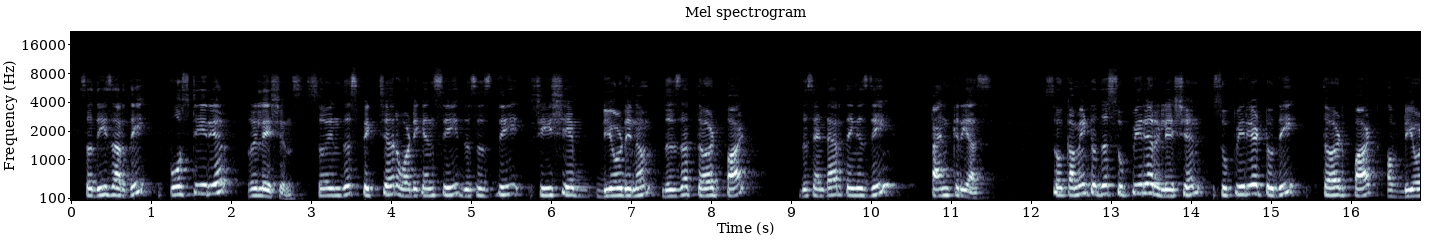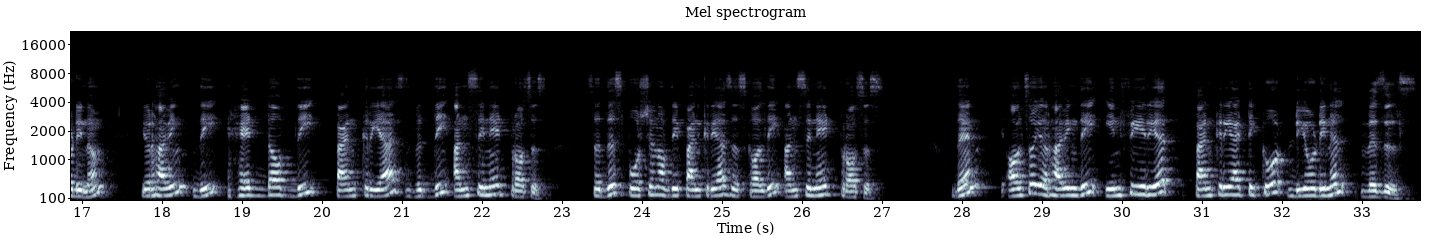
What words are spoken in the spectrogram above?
So these are the posterior relations. So in this picture what you can see this is the C-shaped duodenum. This is the third part. This entire thing is the pancreas. So coming to the superior relation superior to the third part of duodenum you're having the head of the pancreas with the uncinate process. So this portion of the pancreas is called the uncinate process. Then also you're having the inferior pancreatico-duodenal vessels.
